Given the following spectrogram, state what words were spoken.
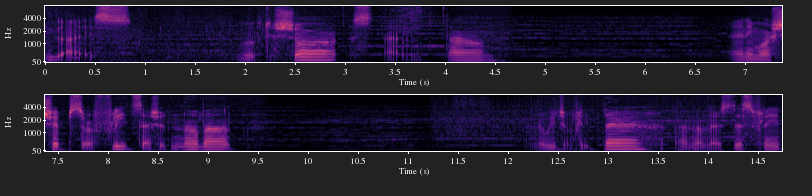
You guys move to shore, stand down. Any more ships or fleets I should know about? Norwegian fleet there, and then there's this fleet.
